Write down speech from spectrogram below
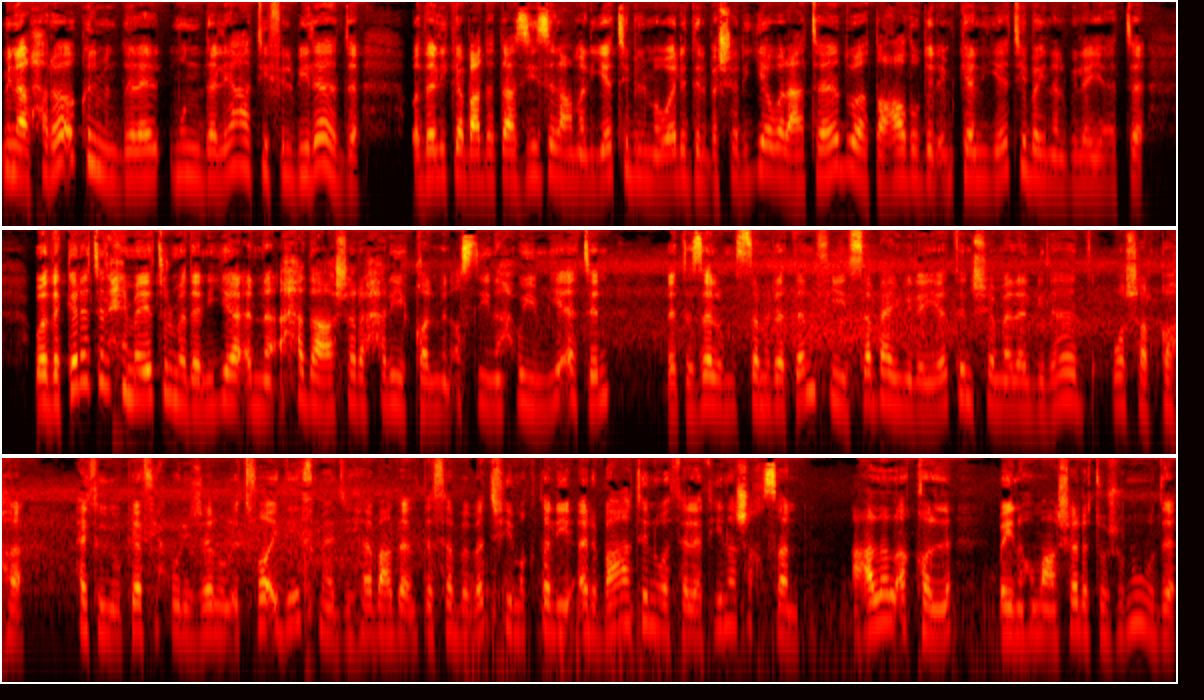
من الحرائق المندلعة في البلاد وذلك بعد تعزيز العمليات بالموارد البشرية والعتاد وتعاضد الإمكانيات بين الولايات. وذكرت الحماية المدنية أن 11 حريقا من أصل نحو 100 لا تزال مستمرة في سبع ولايات شمال البلاد وشرقها. حيث يكافح رجال الإطفاء بإخمادها بعد أن تسببت في مقتل 34 شخصا. على الأقل بينهم عشرة جنود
